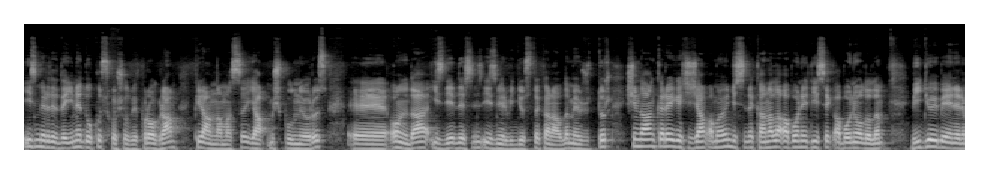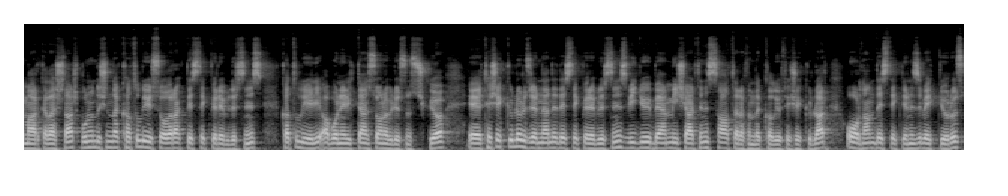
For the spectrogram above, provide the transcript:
İzmir'de de yine 9 koşul bir program planlaması yapmış bulunuyoruz. Ee, onu da izleyebilirsiniz. İzmir videosu da kanalda mevcuttur. Şimdi Ankara'ya geçeceğim ama öncesinde kanala abone değilsek abone olalım. Videoyu beğenelim arkadaşlar. Bunun dışında katıl üyesi olarak destek verebilirsiniz. Katıl üyeliği abonelikten sonra biliyorsunuz çıkıyor. Ee, teşekkürler üzerinden de destek verebilirsiniz. Videoyu beğenme işaretiniz sağ tarafında kalıyor teşekkürler. Oradan desteklerinizi bekliyoruz.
